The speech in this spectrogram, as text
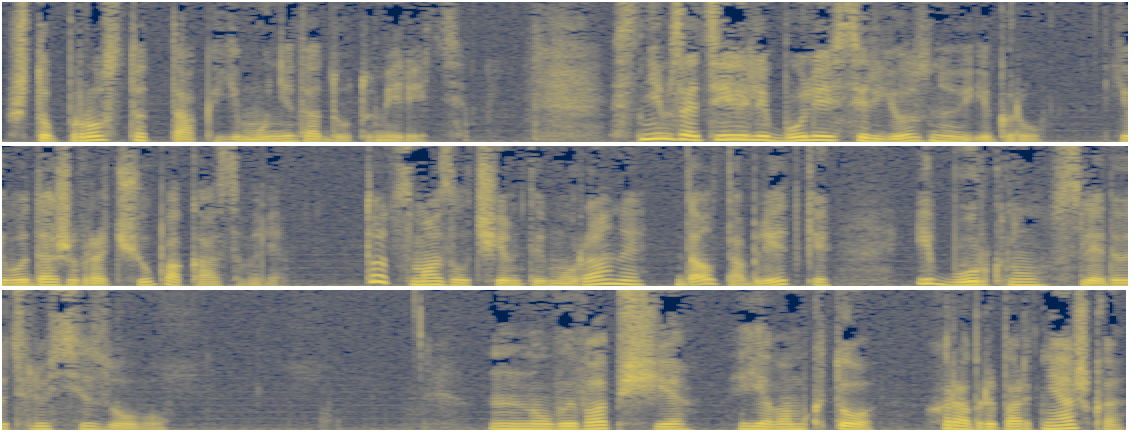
что просто так ему не дадут умереть. С ним затеяли более серьезную игру. Его даже врачу показывали. Тот смазал чем-то ему раны, дал таблетки и буркнул следователю Сизову. «Ну вы вообще, я вам кто, храбрый портняшка?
